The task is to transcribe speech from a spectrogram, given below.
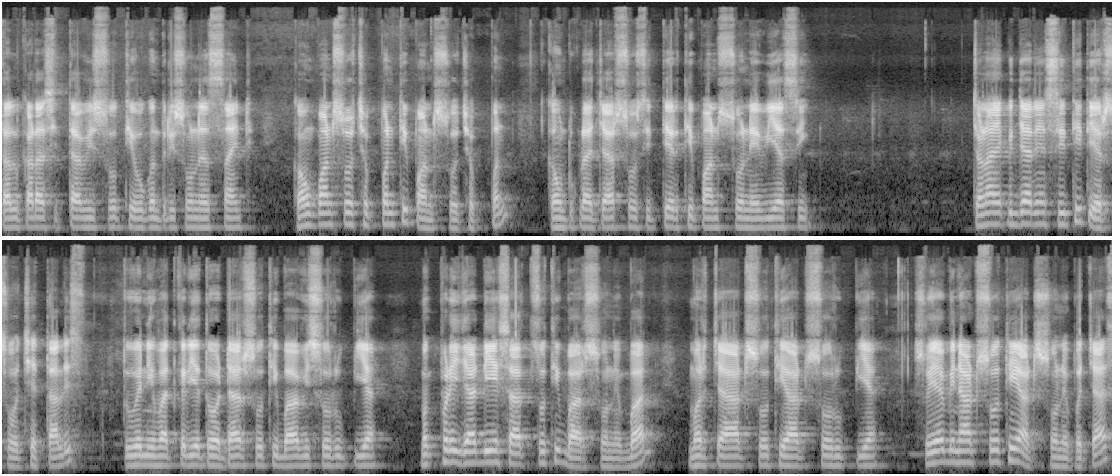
તલ કાળા સિત્તાવીસોથી ઓગણત્રીસો ને સાઠ, ઘઉં પાંચસો છપ્પનથી પાંચસો છપ્પન ઘઉં ટુકડા ચારસો સિત્તેરથી પાંચસો નેવ્યાસી ચણા એક હજાર એંસીથી તેરસો છેતાલીસ. તુવેરની વાત કરીએ તો અઢારસોથી બાવીસો રૂપિયા. મગફળી જાડી સાતસોથી બારસો ને બાર. મરચાં આઠસોથી આઠસો રૂપિયા. સોયાબીન આઠસોથી આઠસો ને પચાસ.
